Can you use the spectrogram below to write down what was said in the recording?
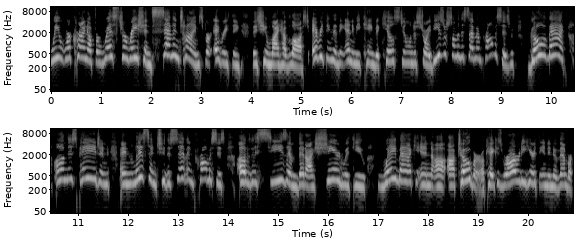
We we're crying out for restoration seven times for everything that you might have lost, everything that the enemy came to kill, steal, and destroy. These are some of the seven promises. Go back on this page and and listen to the seven promises of the season that I shared with you way back in uh, October, okay? Because we're already here at the end of November.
